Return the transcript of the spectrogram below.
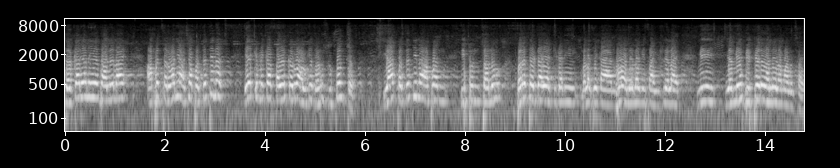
सहकार्याने हे झालेलं आहे. आपण सर्वांनी अशा पद्धतीनंच एकमेकात सहाय्य करू अवघे धरू सुपंत. या पद्धतीनं आपण इथून चालू. परत एकदा या ठिकाणी मला जे काय अनुभव आलेला आहे मी सांगितलेला आहे. मी एम ए बीपीएड झालेला माणूस आहे.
